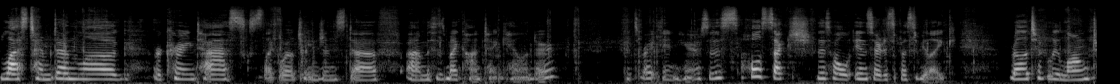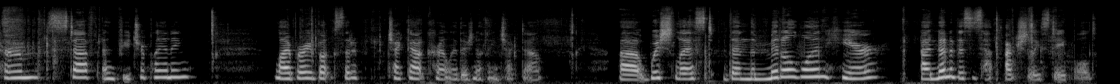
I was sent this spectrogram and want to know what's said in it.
last time done log, recurring tasks like oil change and stuff. Um, this is my content calendar. It's right in here. So this whole section, this whole insert is supposed to be like relatively long-term stuff and future planning. Library books that are checked out. Currently there's nothing checked out. Uh, wish list. Then the middle one here, uh, none of this is actually stapled.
